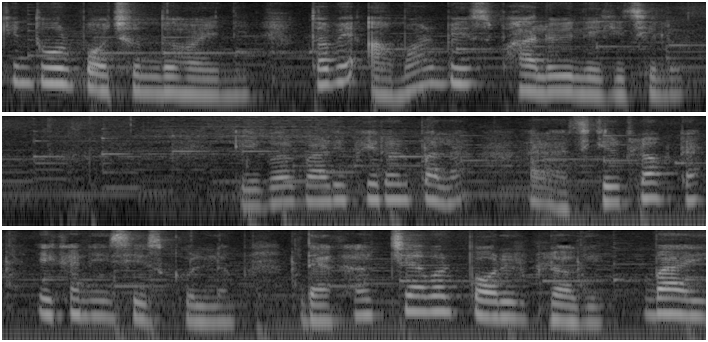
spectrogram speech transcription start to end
কিন্তু ওর পছন্দ হয়নি। তবে আমার বেশ ভালোই লেগেছিল। এবার বাড়ি ফেরার পালা আর আজকের ব্লগটা এখানেই শেষ করলাম। দেখা হচ্ছে আবার পরের ব্লগে বাই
